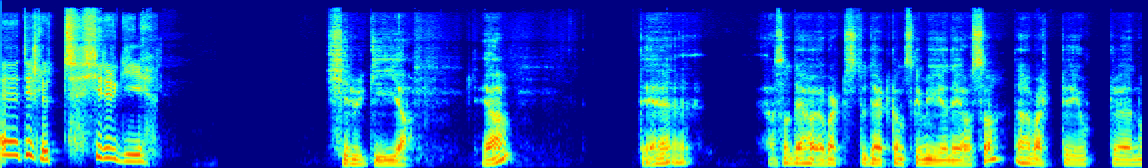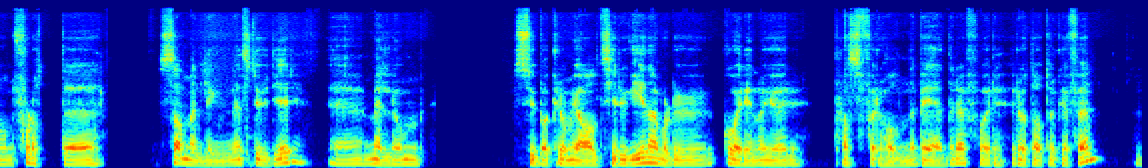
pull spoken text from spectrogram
Eh, til slutt, kirurgi. Kirurgi, ja. Ja. Det, altså det har jo vært studert ganske mye, det også. Det har vært gjort eh, noen flotte sammenlignende studier eh, mellom subakromial kirurgi, der hvor du går inn og gjør plassforholdene bedre for rotatorcuffen. Du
